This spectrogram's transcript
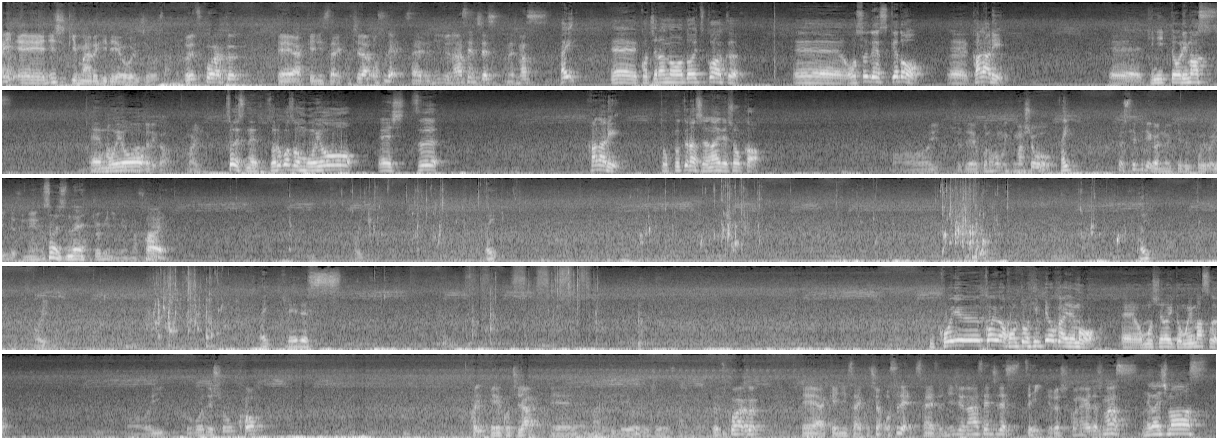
はい、えー、錦丸秀夫理事長さんのドイツ工学、えー、あっけ2歳こちらオスでサイズ2 7センチです。お願いします。はい、えー、こちらのドイツ工学、えー、オスですけど、えー、かなり、えー、気に入っております、えー、模様はい。そうですねそれこそ模様、えー、質かなりトップクラスじゃないでしょうか。はーい。それで横の方も行きましょう。はい背びれが抜いてる声はいいですね。そうですね。上品に見えますね。はいはい。はい。はい。はい。はい綺麗ですこういう声は本当品評会でも、えー面白いと思います。はいどこでしょうか。はい、えー、こちら、えー、丸秀夫理事長さんのドイツ工学えー、明け2歳こちらオスでサイズ2 7センチです。ぜひよろしくお願いいたします。お願いします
